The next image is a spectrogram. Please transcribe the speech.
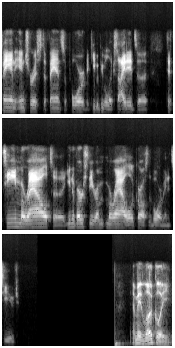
fan interest to fan support to keeping people excited to to team morale to university morale all across the board I man it's huge I mean, locally,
